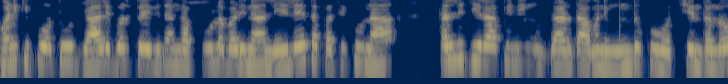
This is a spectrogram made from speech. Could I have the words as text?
వణికిపోతూ జాలిగొల్పే విధంగా పూలబడిన లేలేత పసికున తల్లి జిరాఫీని ముద్దాడుతామని ముందుకు వచ్చేంతలో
